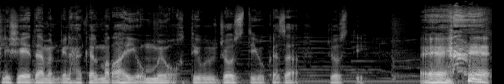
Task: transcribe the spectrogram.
كليشيه دائما بينحكى المرأة هي أمي وأختي وجوزتي وكذا جوزتي.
